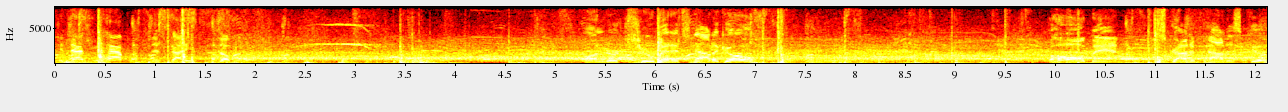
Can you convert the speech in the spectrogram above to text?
and that's what happens when this guy hits the double leg. Under two minutes now to go. Is good.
